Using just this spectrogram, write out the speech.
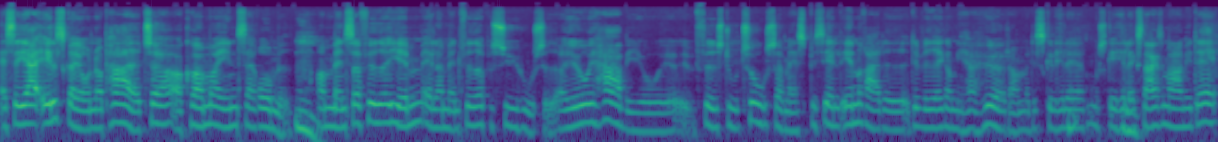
altså jeg elsker jo, når parret tør at komme og indtage rummet. Mm. Om man så føder hjemme, eller man føder på sygehuset. Og i øvrigt har vi jo øh, fødestue 2, som er specielt indrettet. Det ved jeg ikke, om I har hørt om, og det skal vi heller, måske heller ikke snakke så meget om i dag.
